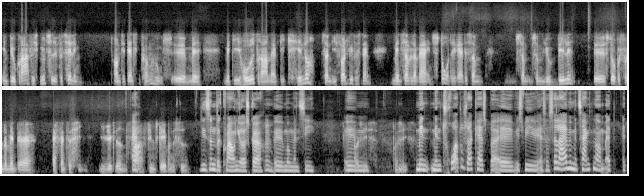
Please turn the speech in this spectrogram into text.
en biografisk nutidig fortælling om det danske kongehus øh, med, med de hoveddramaer, vi kender sådan i folkelig forstand, men så vil der være en stor del af det, som, som, som jo ville øh, stå på et fundament af, af fantasi i virkeligheden fra ja. filmskabernes side. Ligesom The Crown jo også gør, mm. øh, må man sige. Øhm, Præcis. Præcis. Men, men tror du så, Kasper, øh, hvis vi, altså, så leger vi med tanken om, at, at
